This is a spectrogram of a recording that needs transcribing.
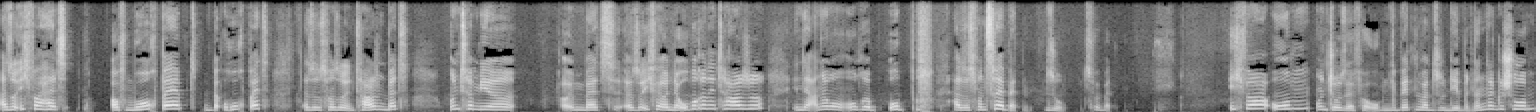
Also ich war halt auf dem Hochbett, Hochbett, also das war so ein Etagenbett. Unter mir im Bett, also ich war in der oberen Etage, in der anderen, obere, ob, also es waren zwei Betten. So, zwei Betten. Ich war oben und Joseph war oben. Die Betten waren so nebeneinander geschoben.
